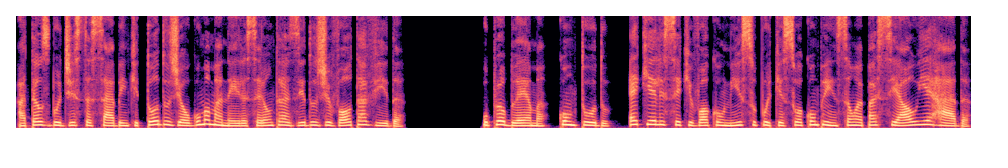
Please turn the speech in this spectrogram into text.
até os budistas sabem que todos de alguma maneira serão trazidos de volta à vida. O problema, contudo, é que eles se equivocam nisso porque sua compreensão é parcial e errada.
